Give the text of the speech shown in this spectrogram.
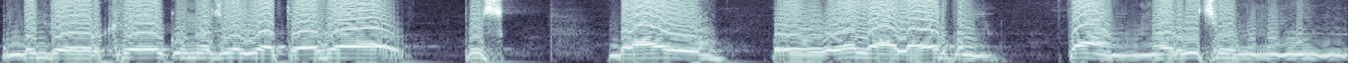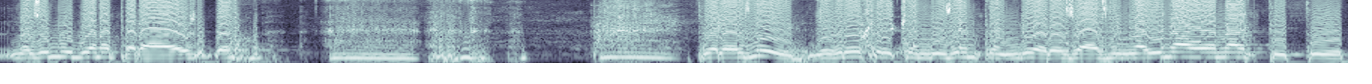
un vendedor que uno llegue a toda esa, pues, bravo, o hola, a la orden, tan, no, dicho, no, soy muy bueno para eso, pero, pero sí, yo creo que, que me hice entender, o sea, si no hay una buena actitud,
